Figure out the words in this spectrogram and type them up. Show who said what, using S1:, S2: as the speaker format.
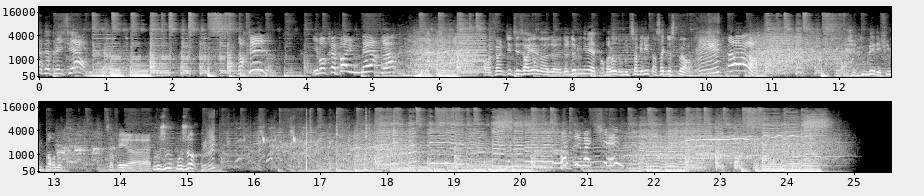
S1: la dépression. Martine Il manquerait pas une merde, là On va faire une petite césarienne de, de 2 mm. On va l'autre au bout de 5 minutes, un sac de sport. Alors J'ai doublé des films porno. Ça fait... euh, Bonjour, bonjour. Oh, matché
